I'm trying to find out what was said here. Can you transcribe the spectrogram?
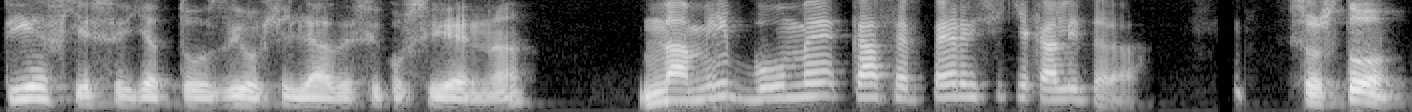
τι εύχεσαι για το 2021? Να μην μπούμε κάθε πέρυσι και καλύτερα. Σωστό.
